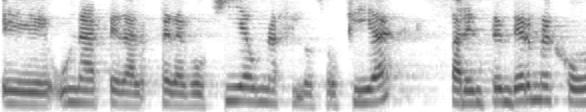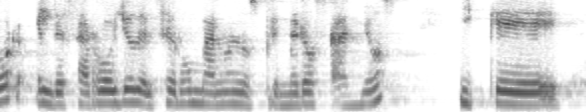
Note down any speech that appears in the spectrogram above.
eh, una pedagogía, una filosofía para entender mejor el desarrollo del ser humano en los primeros años y que,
